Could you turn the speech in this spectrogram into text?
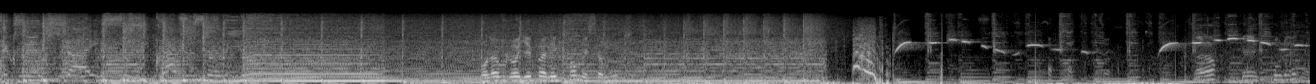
fix in sight. So she grabs the stereo. Bon là vous le voyez pas à l'écran mais ça monte. Alors, quel est le problème?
